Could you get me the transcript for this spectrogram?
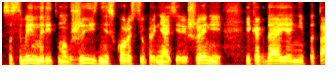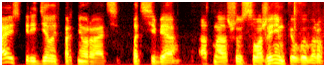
со своим ритмом жизни, скоростью принятия решений. И когда я не пытаюсь переделать партнера под себя, отношусь с уважением к его выбору,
